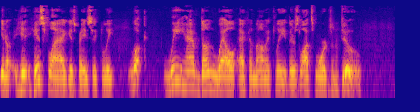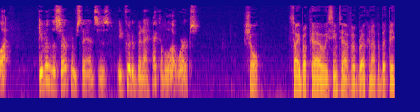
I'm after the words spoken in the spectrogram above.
you know, his, his flag is basically, look, we have done well economically. There's lots more to mm. do, but given the circumstances, it could have been a heck of a lot worse. Sure. Sorry, Brooke, uh, we seem to have uh, broken up a bit there.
